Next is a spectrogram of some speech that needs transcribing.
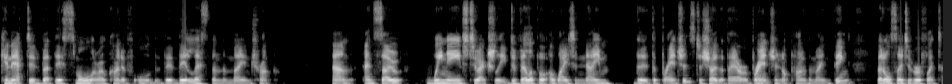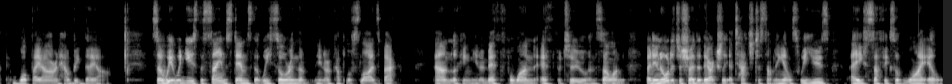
connected, but they're smaller or kind of, or they're, they're less than the main trunk. Um, and so we need to actually develop a, a way to name the, the branches to show that they are a branch and not part of the main thing, but also to reflect what they are and how big they are. So we would use the same stems that we saw in the, you know, a couple of slides back, um, looking, you know, meth for one, eth for two, and so on. But in order to show that they're actually attached to something else, we use a suffix of YL.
